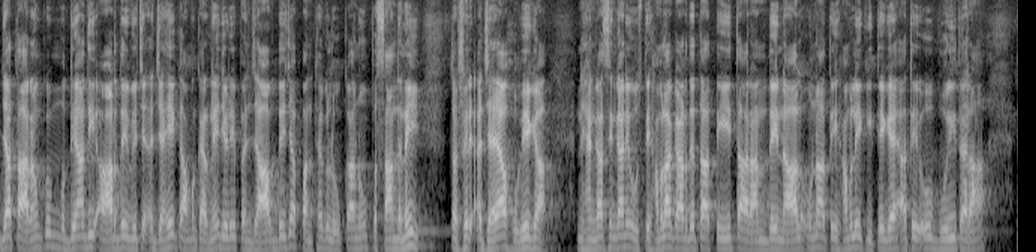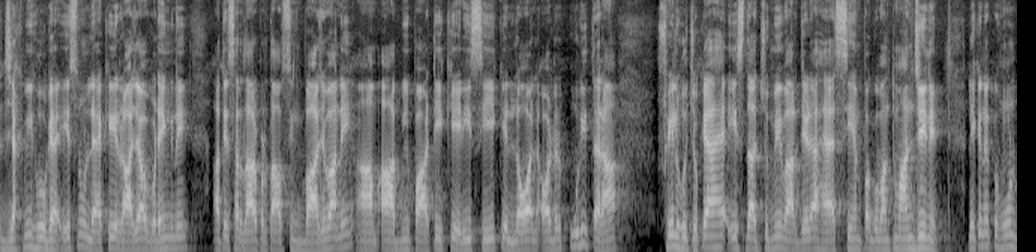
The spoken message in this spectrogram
ਜਾਂ ਧਾਰਮਿਕ ਮੁੱਦਿਆਂ ਦੀ ਆੜ ਦੇ ਵਿੱਚ ਅਜਿਹੇ ਕੰਮ ਕਰਨੇ ਜਿਹੜੇ ਪੰਜਾਬ ਦੇ ਜਾਂ ਪੰਥਕ ਲੋਕਾਂ ਨੂੰ ਪਸੰਦ ਨਹੀਂ, ਤਾਂ ਫਿਰ ਅਜਿਹਾ ਹੋਵੇਗਾ। ਨਿਹੰਗਾ ਸਿੰਘਾਂ ਨੇ ਉਸ ਤੇ ਹਮਲਾ ਕਰ ਦਿੱਤਾ। ਤੇਜ਼ ਧਾਰਾਂ ਦੇ ਨਾਲ ਉਹਨਾਂ ਤੇ ਹਮਲੇ ਕੀਤੇ ਗਏ ਅਤੇ ਉਹ ਬੁਰੀ ਤਰ੍ਹਾਂ ਜ਼ਖਮੀ ਹੋ ਗਏ। ਇਸ ਨੂੰ ਲੈ ਕੇ ਰਾਜਾ ਵੜਿੰਗ ਨੇ ਅਤੇ ਸਰਦਾਰ ਪ੍ਰਤਾਪ ਸਿੰਘ ਬਾਜਵਾ ਨੇ ਆਮ ਆਦਮੀ ਪਾਰਟੀ ਘੇਰੀ ਸੀ ਕਿ ਲਾਅ ਐਂਡ ਆਰਡਰ ਪੂਰੀ ਤਰ੍ਹਾਂ ਫੇਲ ਹੋ ਚੁੱਕਿਆ ਹੈ। ਇਸ ਦਾ ਜ਼ਿੰਮੇਵਾਰ ਜਿਹੜਾ ਹੈ ਸੀਐਮ ਭਗਵੰਤ ਮਾਨ ਜੀ ਨੇ। ਲੇਕਿਨ ਇੱਕ ਹੁਣ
